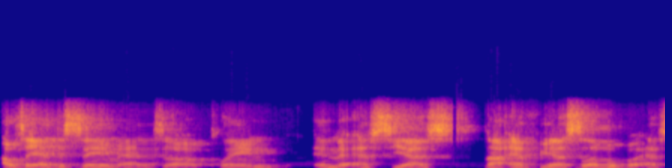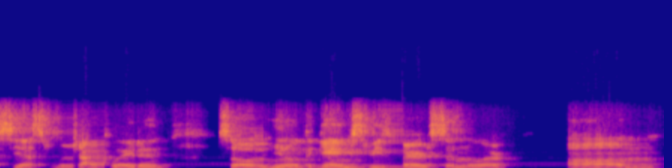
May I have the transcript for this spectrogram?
I would say at the same as uh, playing in the FCS, not FBS level, but FCS, which I played in. So you know the game speed is very similar um,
